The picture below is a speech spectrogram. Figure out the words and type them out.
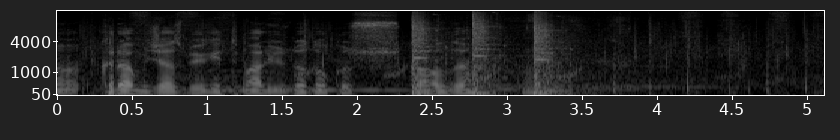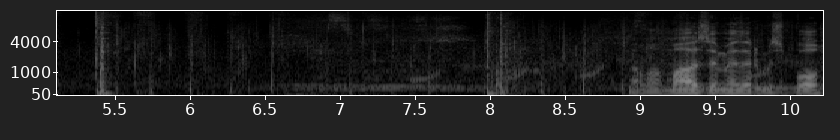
Bunu kıramayacağız büyük ihtimal. %9 kaldı. Tamam malzemelerimiz bol.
